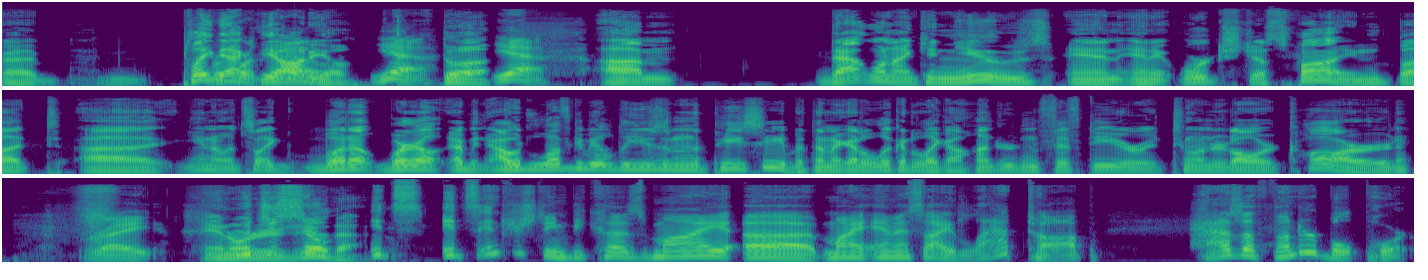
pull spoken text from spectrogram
uh play back the audio. yeah Duh. yeah Um that one I can use and and it works just fine, but uh you know, it's like what where else I mean, I would love to be able to use it in the PC, but then I got to look at like a 150 or a $200 card right in order to is do that. It's it's interesting because my uh my MSI laptop has a Thunderbolt port.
